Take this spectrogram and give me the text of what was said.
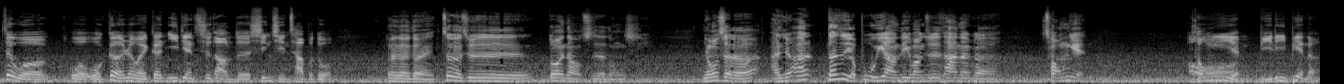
这我我我个人认为跟一店吃到的心情差不多。对对对，这个就是都很好吃的东西。牛舌安全啊，但是有不一样的地方，就是它那个葱眼，葱眼比例变了。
